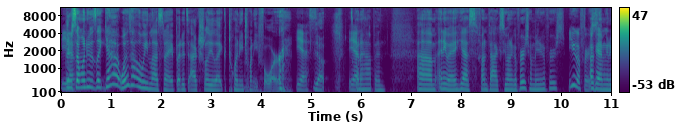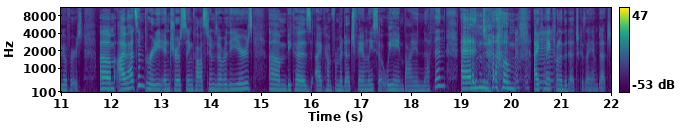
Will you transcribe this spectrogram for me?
There's someone who's like, yeah, it was Halloween last night, but it's actually like 2024. Yes. yep. It's Yeah. going to happen. Um, anyway, yes, fun facts. You want to go first? You want me to go first? You go first. Okay, I'm gonna go first. Um, I've had some pretty interesting costumes over the years um, because I come from a Dutch family, so we ain't buying nothing, and um, I can make fun of the Dutch because I am Dutch.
